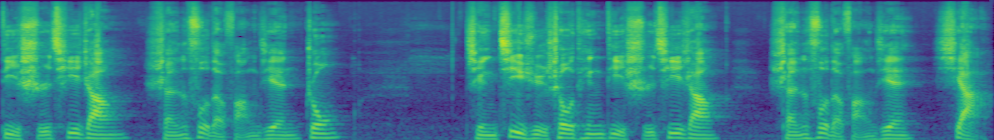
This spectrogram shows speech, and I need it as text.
第十七章《神父的房间》中，请继续收听第十七章。神父的房间下。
